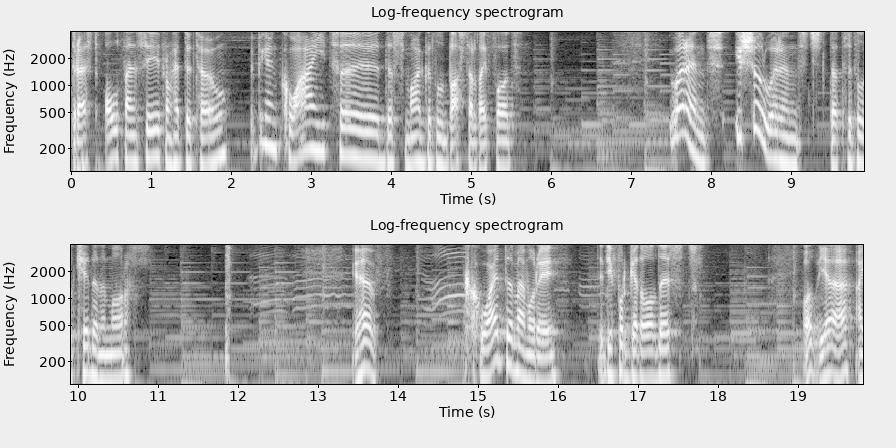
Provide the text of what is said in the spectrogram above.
Dressed all fancy from head to toe, you became quite uh, the smug little bastard I thought. You weren't, you sure weren't that little kid anymore. You have quite the memory. Did you forget all of this? Well, yeah, I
